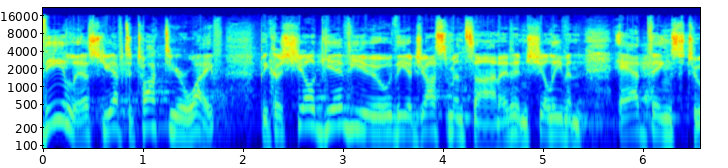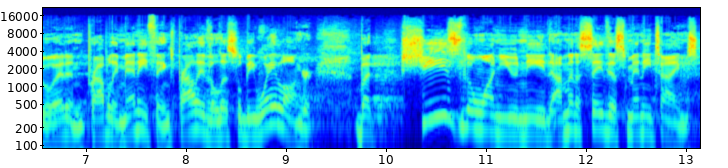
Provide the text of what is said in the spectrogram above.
the list, you have to talk to your wife because she'll give you the adjustments on it and she'll even add things to it and probably many things. Probably the list will be way longer. But she's the one you need. I'm going to say this many times.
